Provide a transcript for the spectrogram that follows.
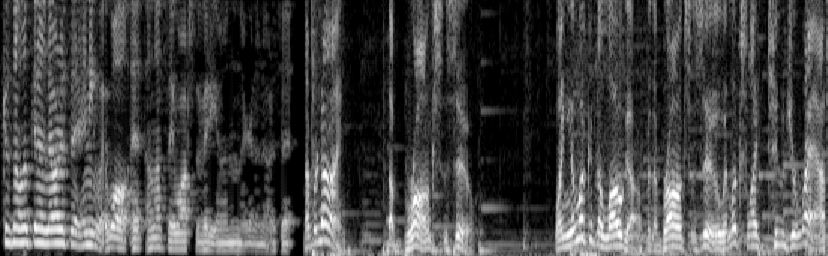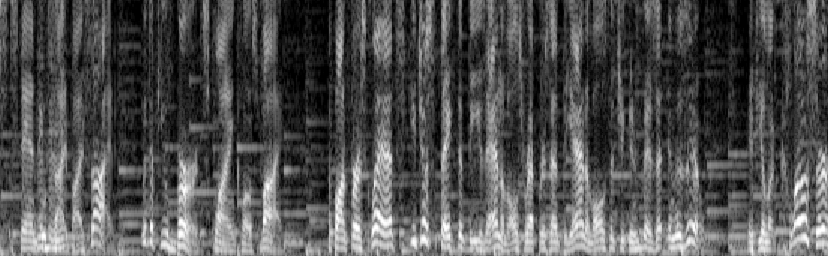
Because no one's gonna notice it anyway. Well, uh, unless they watch the video and they're gonna notice it. Number nine, the Bronx Zoo. When you look at the logo for the Bronx Zoo, it looks like two giraffes standing mm -hmm. side by side, with a few birds flying close by. Upon first glance, you just think that these animals represent the animals that you can visit in the zoo. If you look closer,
